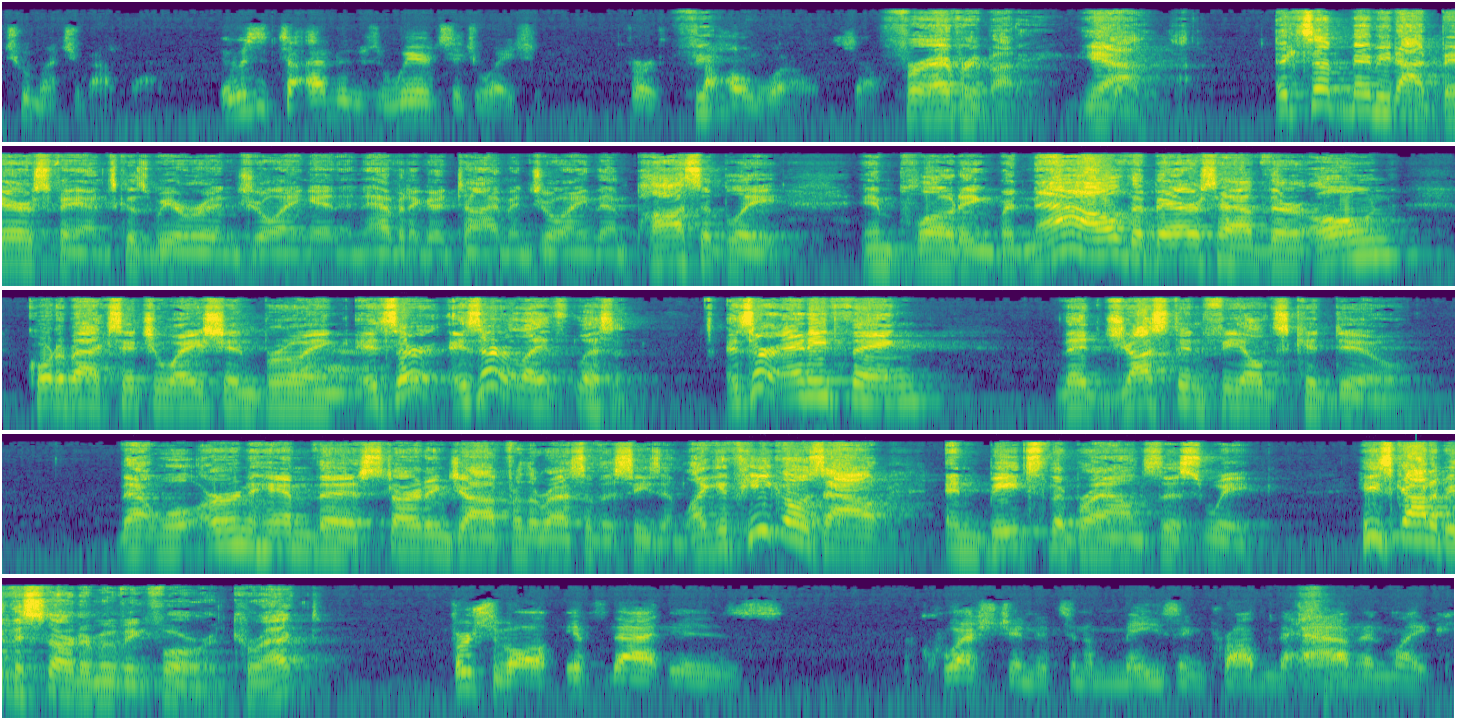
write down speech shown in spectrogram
too much about that. It was a t- it was a weird situation for the whole world. So for everybody, yeah. yeah. Except maybe not Bears fans because we were enjoying it and having a good time enjoying them possibly imploding. But now the Bears have their own quarterback situation brewing. Is there is there like listen, is there anything that Justin Fields could do that will earn him the starting job for the rest of the season? Like if he goes out and beats the Browns this week, he's got to be the starter moving forward, correct? First of all, if that is a question, it's an amazing problem to have, and like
